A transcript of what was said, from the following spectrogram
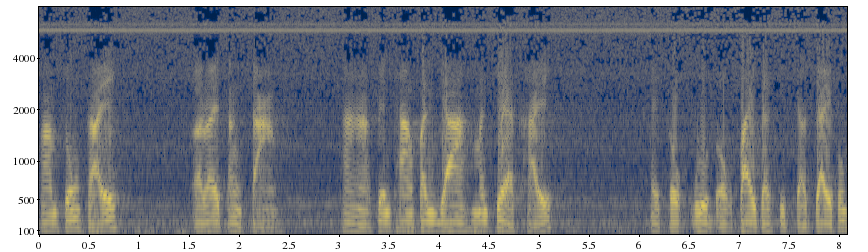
ความสงสัยอะไรต่างๆ เป็นทางปัญญา มันแก้ไข ให้ตกหลุดออกไปจากจิตจากใจของ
